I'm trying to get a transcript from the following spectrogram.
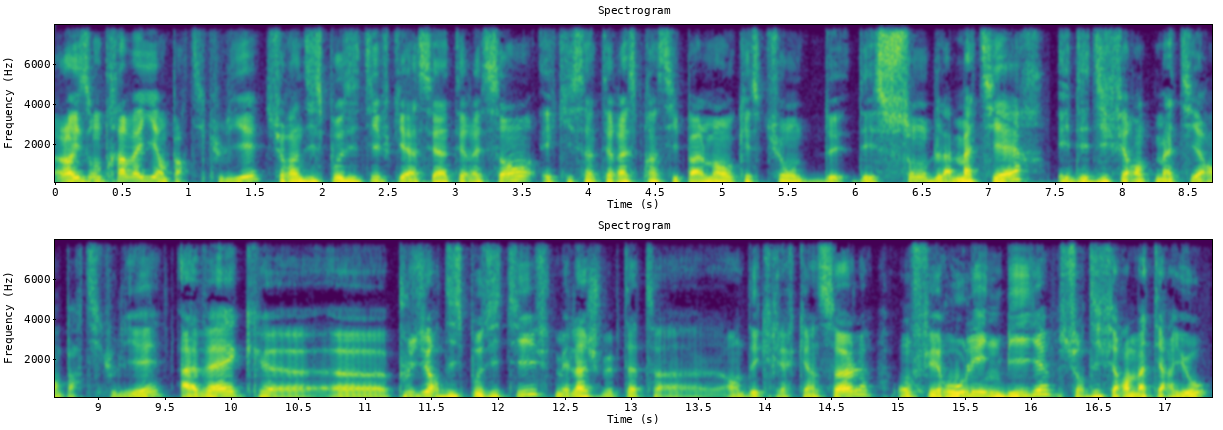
Alors ils ont travaillé en particulier sur un dispositif qui est assez intéressant et qui s'intéresse principalement aux questions des sons de la matière et des différentes matières en particulier, avec euh, euh, plusieurs dispositifs, mais là je vais peut-être euh, en décrire qu'un seul. On fait rouler une bille sur différents matériaux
